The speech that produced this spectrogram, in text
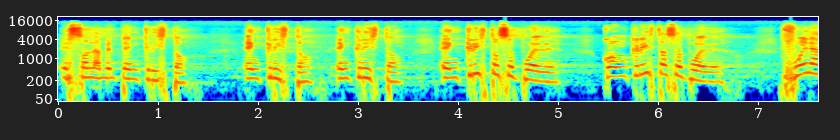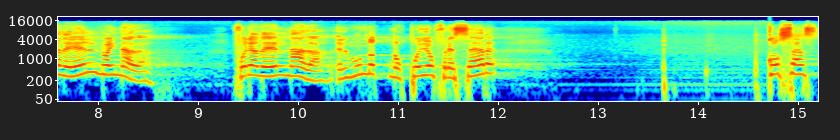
es solamente en Cristo. En Cristo, en Cristo. En Cristo se puede. Con Cristo se puede. Fuera de Él no hay nada. Fuera de Él nada. El mundo nos puede ofrecer cosas,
